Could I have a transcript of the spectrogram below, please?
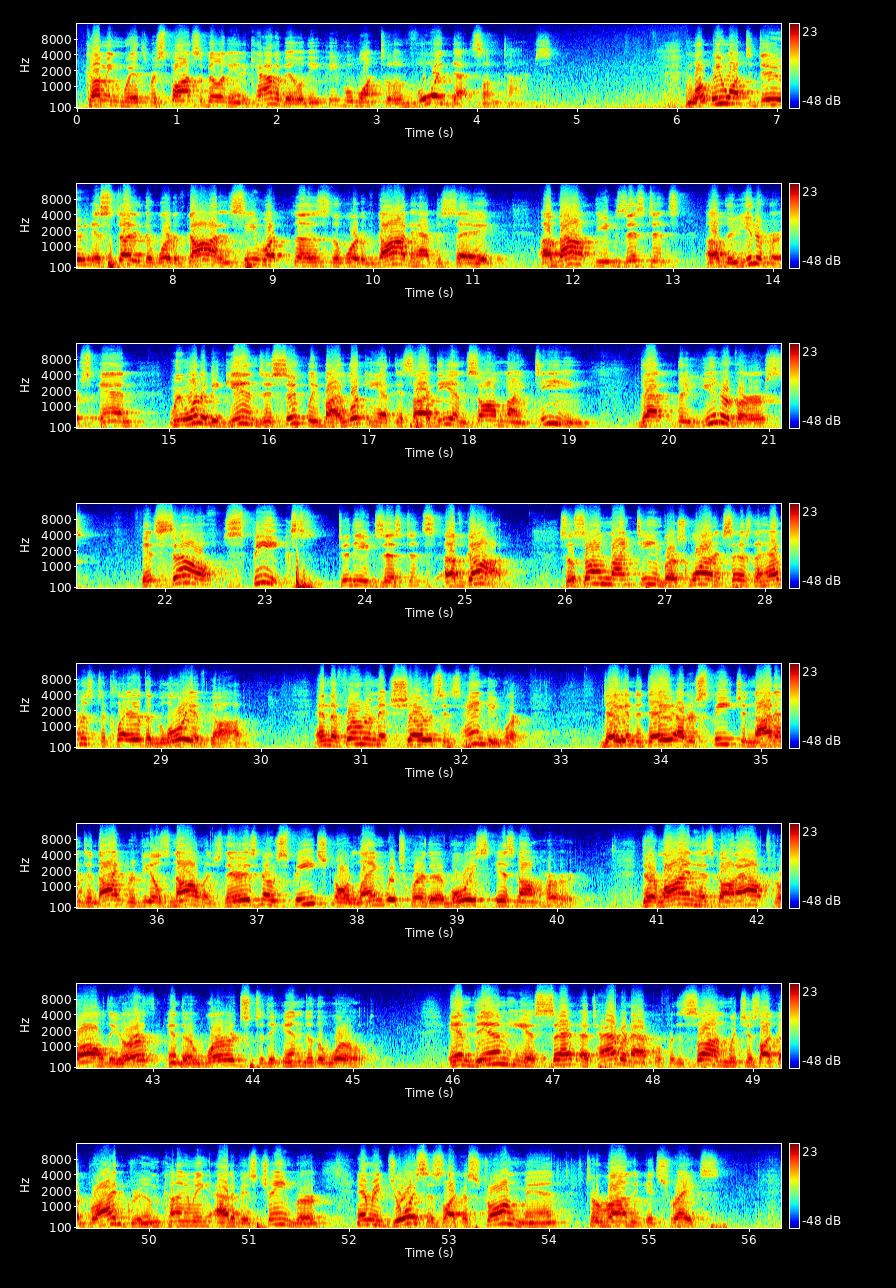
coming with responsibility and accountability, people want to avoid that sometimes. And what we want to do is study the Word of God and see what does the Word of God have to say about the existence of the universe. And we want to begin just simply by looking at this idea in Psalm 19 that the universe itself speaks to the existence of God. So Psalm 19 verse 1 it says the heavens declare the glory of God and the firmament shows his handiwork. Day unto day utter speech, and night unto night reveals knowledge. There is no speech nor language where their voice is not heard. Their line has gone out through all the earth, and their words to the end of the world. In them he has set a tabernacle for the sun, which is like a bridegroom coming out of his chamber, and rejoices like a strong man to run its race.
